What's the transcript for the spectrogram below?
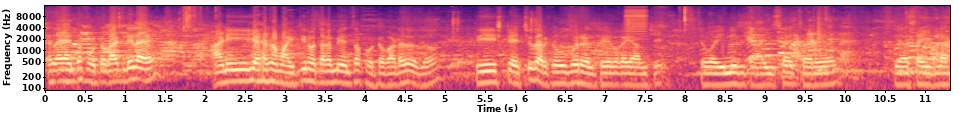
त्याला यांचा फोटो काढलेला आहे. आणि यांना माहिती नव्हता का मी यांचा फोटो काढत होतो. ती स्टॅच्यू सारखं उभं राहिलं ते बघा हे आमचे. ते वहिनी तिथे आईस आहेत सर्व या साईडला.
